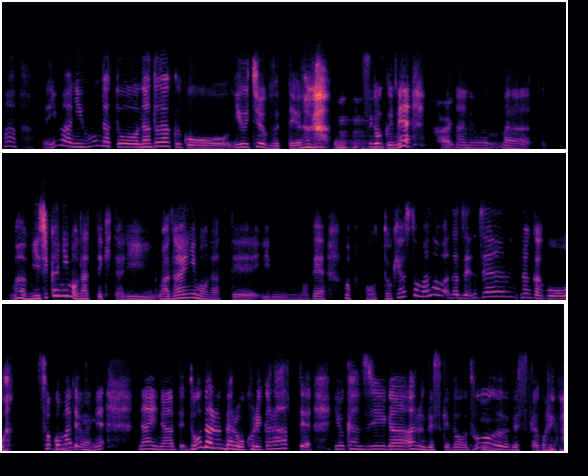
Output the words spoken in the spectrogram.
まあ、今、日本だと、なんとなくこう、YouTube っていうのがすごくね、はい、あの、まあ、まあ、身近にもなってきたり、話題にもなっているので、まあ、ポッドキャストまだまだ全然、なんかこう、そこまではね、うん、ないなって、どうなるんだろう、これからっていう感じがあるんですけど、どうですか、うん、これか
